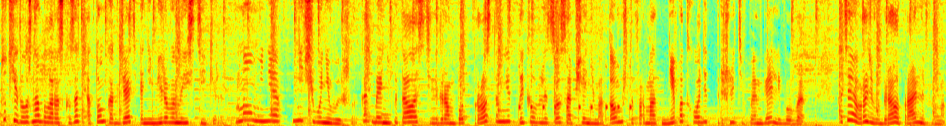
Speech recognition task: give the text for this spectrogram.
Тут я должна была рассказать о том, как делать анимированные стикеры, но у меня ничего не вышло. Как бы я ни пыталась, Telegram бот просто мне тыкал в лицо сообщением о том, что формат не подходит, пришлите PNG либо веб. Хотя я вроде выбирала правильный формат.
